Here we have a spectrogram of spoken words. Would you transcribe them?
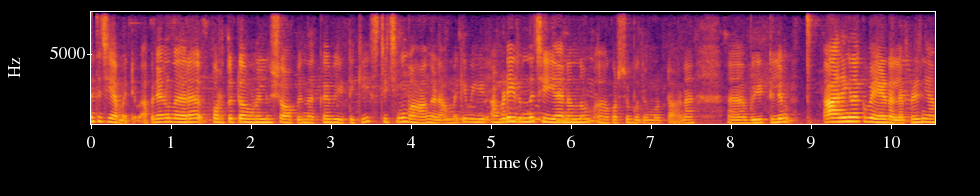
എന്ത് ചെയ്യാൻ പറ്റും? അപ്പോൾ ഞങ്ങൾ വേറെ പുറത്ത് ടൗണിൽ ഷോപ്പിൽ നിന്നൊക്കെ വീട്ടിലേക്ക് സ്റ്റിച്ചിങ് വാങ്ങണം. അമ്മയ്ക്ക് വീ അവിടെ ഇരുന്ന് ചെയ്യാനൊന്നും കുറച്ച് ബുദ്ധിമുട്ടാണ്. വീട്ടിലും ആരെങ്കിലുമൊക്കെ വേണമല്ലോ എപ്പോഴും ഞാൻ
